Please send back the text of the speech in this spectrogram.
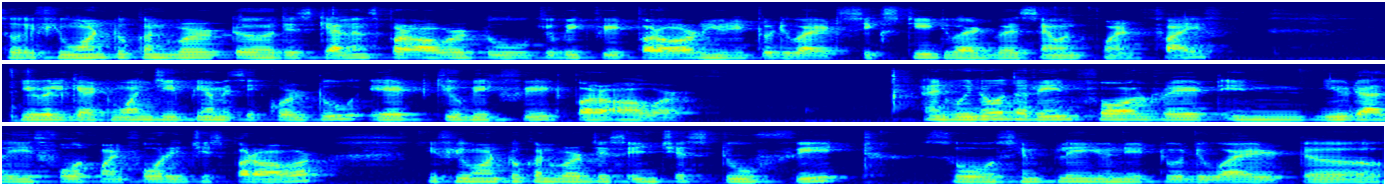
so if you want to convert uh, this gallons per hour to cubic feet per hour you need to divide 60 divided by 7.5 you will get 1 gpm is equal to 8 cubic feet per hour. And we know the rainfall rate in New Delhi is 4.4 inches per hour. If you want to convert this inches to feet so simply you need to divide uh,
